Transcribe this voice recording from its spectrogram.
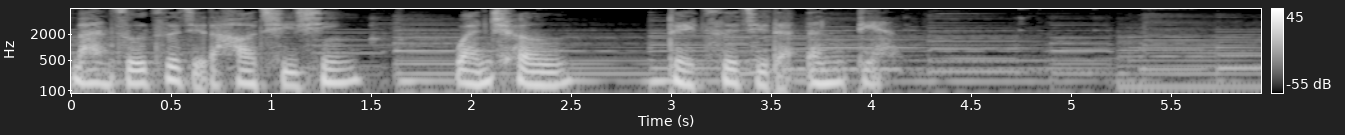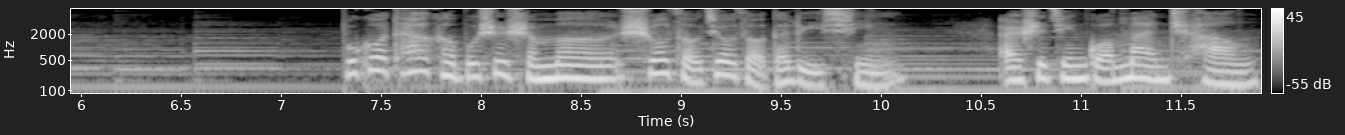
满足自己的好奇心，完成对自己的恩典。不过，它可不是什么说走就走的旅行，而是经过漫长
